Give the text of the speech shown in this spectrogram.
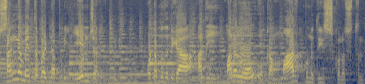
సంఘం ఎత్తబడినప్పుడు ఏం జరుగుతుంది? మొట్టమొదటిగా అది మనలో ఒక మార్పును తీసుకొని వస్తుంది.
